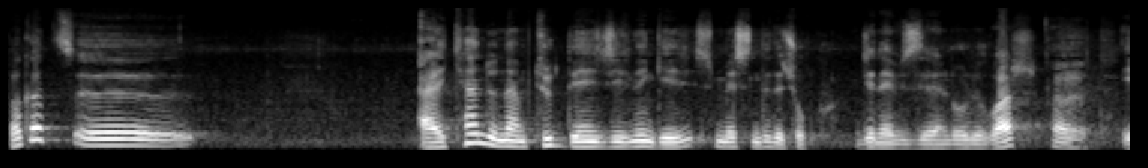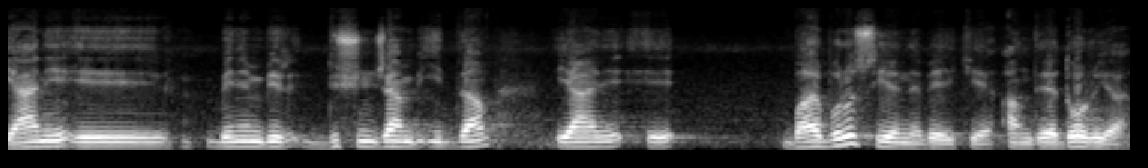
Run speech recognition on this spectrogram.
Fakat e, erken dönem Türk denizciliğinin gelişmesinde de çok Cenevizlerin rolü var. Evet. Yani e, benim bir düşüncem, bir iddiam yani e, Barbaros yerine belki Andrea Doria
